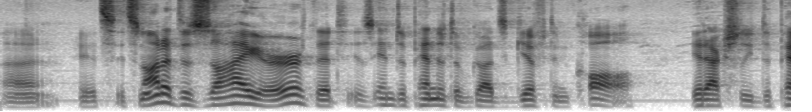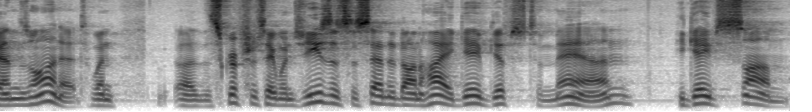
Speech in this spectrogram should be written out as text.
Uh, it's, it's not a desire that is independent of God's gift and call. It actually depends on it. When uh, the scriptures say, when Jesus ascended on high, he gave gifts to man, he gave some,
